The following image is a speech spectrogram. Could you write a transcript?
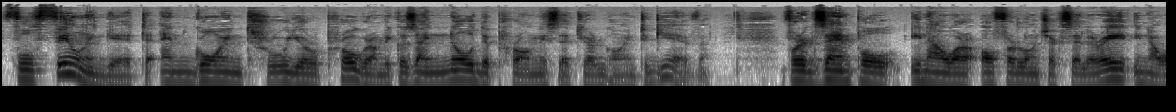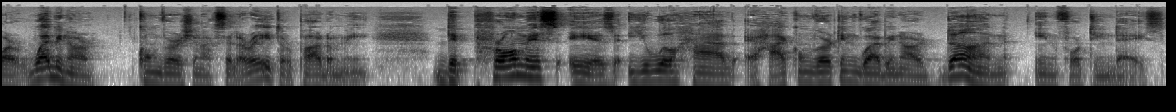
fulfilling it and going through your program because I know the promise that you're going to give. For example, in our offer launch accelerate in our webinar conversion accelerator, pardon me, The promise is you will have a high converting webinar done in 14 days.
